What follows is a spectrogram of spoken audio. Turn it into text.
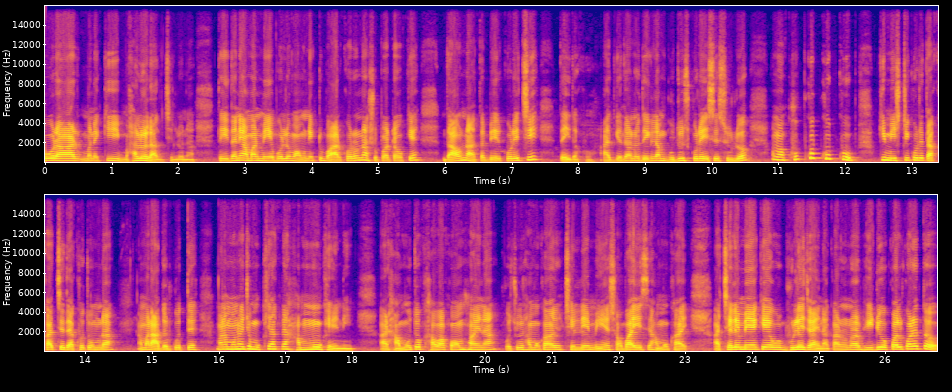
ওর আর মানে কি ভালো লাগছিল না। তো ইদানে আমার মেয়ে বলল, মামুনি একটু বার করো না সোফাটা ওকে, দাও না, তা বের করেছি। তো এই দেখো, আজকে যেন দেখলাম গুদুস করে এসে শুলো। আমার খুব খুব খুব খুব কি মিষ্টি করে তাকাচ্ছে দেখো তোমরা। আমার আদর করতে। মানে মনে হয়েছে মুখে একটা হাম্মু খেয়ে নিই। আর হামু তো খাওয়া কম হয় না। প্রচুর হামু খাওয়া ছেলে, মেয়ে সবাই এসে হামু খায়। আর ছেলে, মেয়েকে ও ভুলে যায় না। কারণ ওরা ভিডিও কল করে তো।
